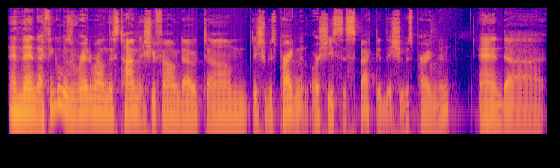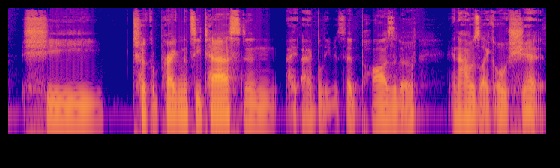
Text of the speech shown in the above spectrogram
And then I think it was right around this time that she found out um, that she was pregnant, or she suspected that she was pregnant, and uh, she took a pregnancy test, and I, I believe it said positive. And I was like, "Oh shit!"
